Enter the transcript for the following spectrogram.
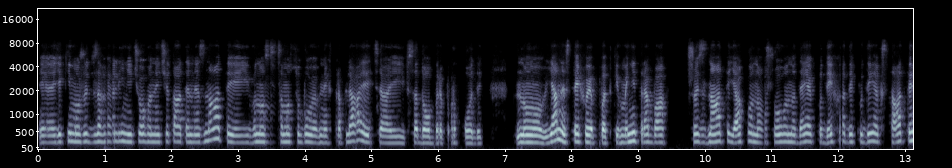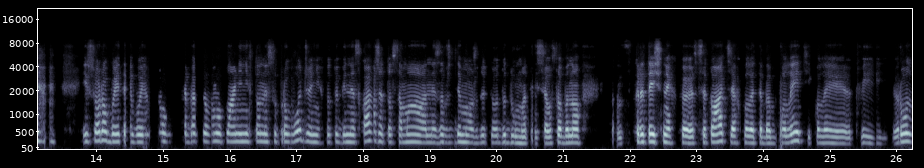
які можуть взагалі нічого не читати, не знати, і воно само собою в них трапляється і все добре проходить. Ну, я не з тих випадків. Мені треба щось знати, як воно, що воно, де як подихати, куди як стати і що робити. Бо якщо тебе в цьому плані ніхто не супроводжує, ніхто тобі не скаже, то сама не завжди можеш до цього додуматися, особливо в критичних е, ситуаціях, коли тебе болить і коли твій роз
